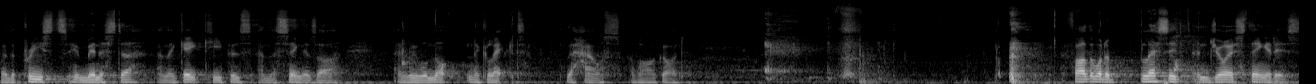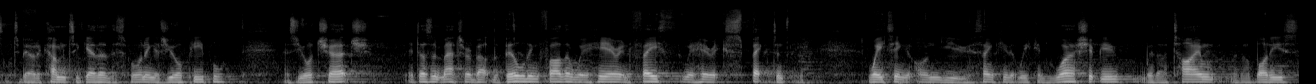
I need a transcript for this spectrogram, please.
where the priests who minister, and the gatekeepers and the singers are, and we will not neglect the house of our God. Father, what a blessed and joyous thing it is to be able to come together this morning as your people, as your church. It doesn't matter about the building, Father. We're here in faith, we're here expectantly waiting on you. Thank you that we can worship you with our time, with our bodies.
